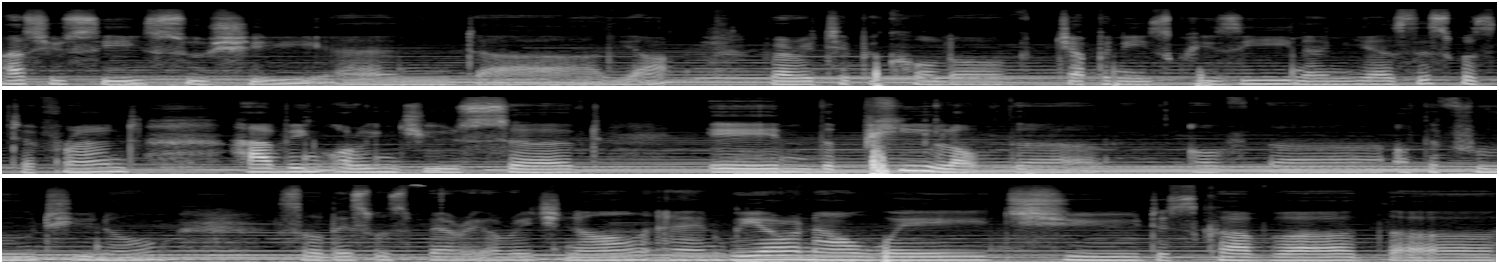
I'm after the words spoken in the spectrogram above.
as you see, sushi, and uh, yeah, very typical of Japanese cuisine. And yes, this was different, having orange juice served in the peel of the of the of the fruit, you know so this was very original, and we are on our way to discover the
